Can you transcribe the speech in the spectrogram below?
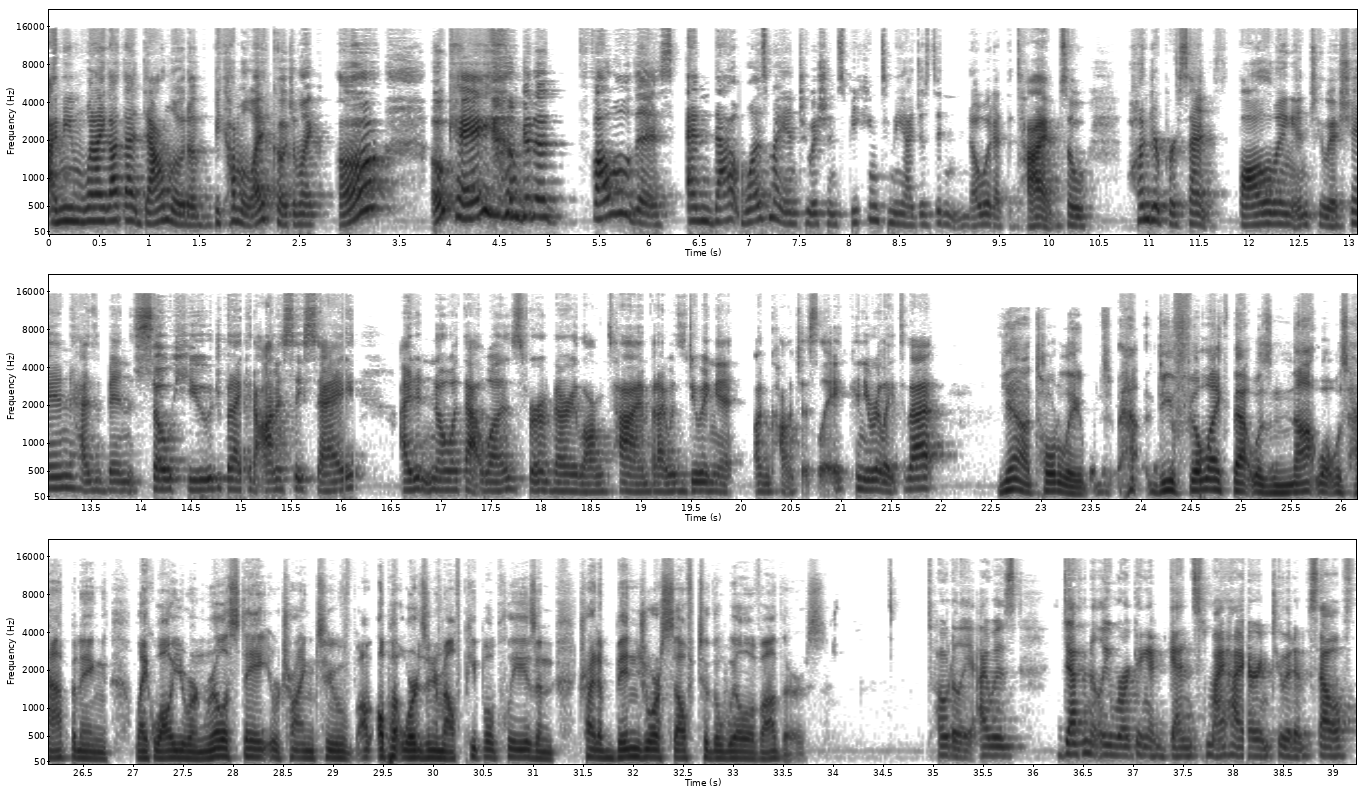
I mean, when I got that download of become a life coach, I'm like, huh? Okay, I'm going to follow this. And that was my intuition speaking to me. I just didn't know it at the time. So 100% following intuition has been so huge, but I could honestly say I didn't know what that was for a very long time, but I was doing it unconsciously. Can you relate to that? Yeah, totally. Do you feel like that was not what was happening? Like while you were in real estate, you were trying to, I'll, I'll put words in your mouth, people please, and try to bend yourself to the will of others. Totally. I was definitely working against my higher intuitive self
